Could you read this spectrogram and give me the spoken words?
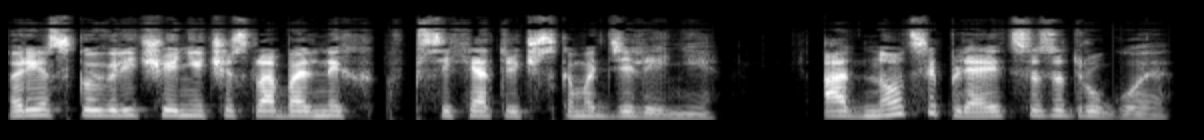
Резкое увеличение числа больных в психиатрическом отделении. Одно цепляется за другое,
